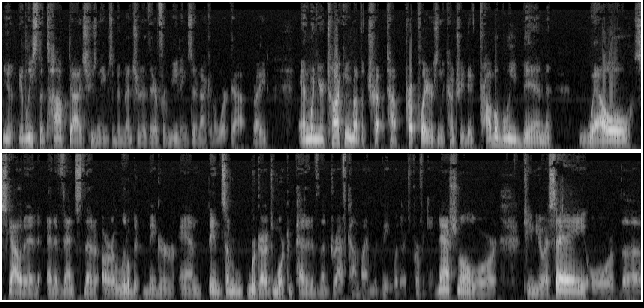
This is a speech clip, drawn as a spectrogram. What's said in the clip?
you know, at least the top guys whose names have been mentioned are there for meetings. They're not going to work out, right? And when you're talking about the tre- top prep players in the country, they've probably been well scouted at events that are a little bit bigger and in some regards more competitive than a draft combine would be whether it's perfect game national or team usa or the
